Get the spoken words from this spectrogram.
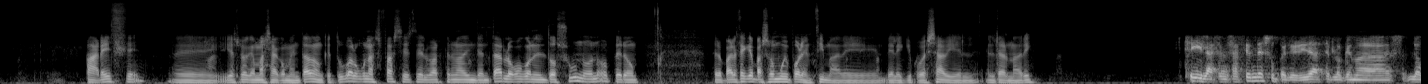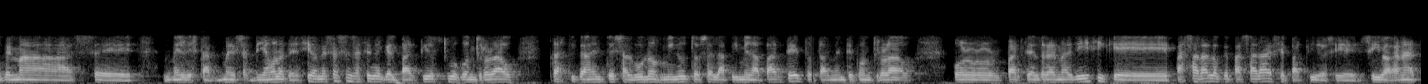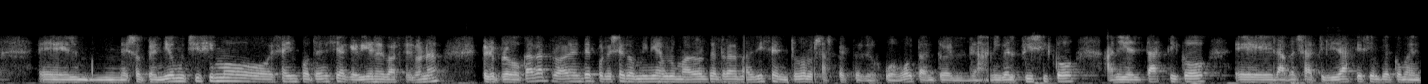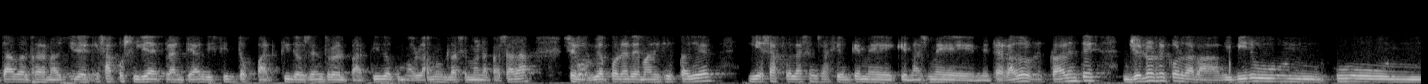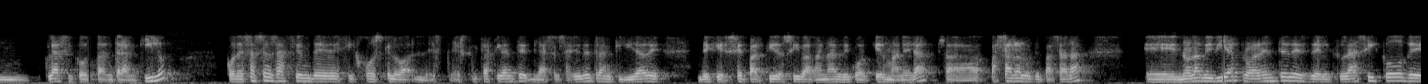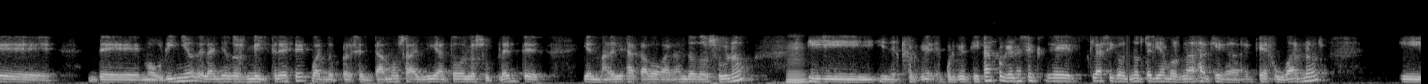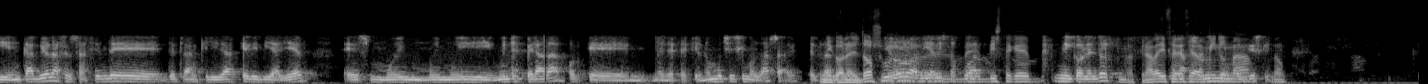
parece, eh, y es lo que más ha comentado, aunque tuvo algunas fases del Barcelona de intentar, luego con el 2-1, ¿no? Pero, pero parece que pasó muy por encima del equipo de Xavi, el Real Madrid. Sí, la sensación de superioridad es lo que más, lo que más eh, me, llamó la atención. Esa sensación de que el partido estuvo controlado prácticamente, salvo unos minutos en la primera parte, totalmente controlado por parte del Real Madrid y que pasara lo que pasara, ese partido se, iba a ganar. me sorprendió muchísimo esa impotencia que vi en el Barcelona, pero provocada probablemente por ese dominio abrumador del Real Madrid en todos los aspectos del juego, tanto a nivel físico, a nivel táctico, eh, la versatilidad que siempre he comentado el Real Madrid, esa posibilidad de plantear distintos partidos dentro del partido, como hablamos la semana pasada, se volvió a poner de manifiesto ayer y esa fue la sensación que, me, que más me, me trasladó. Probablemente yo no recordaba vivir un, un clásico tan tranquilo, con esa sensación de decir, es que, lo, es, prácticamente la sensación de tranquilidad de, de, que ese partido se iba a ganar de cualquier manera, o sea, pasara lo que pasara, eh, no la vivía probablemente desde el clásico de, de Mourinho del año 2013, cuando presentamos allí a todos los suplentes y el Madrid acabó ganando 2-1. Mm. Y, porque, quizás porque en ese eh, clásico no teníamos nada que, jugarnos y en cambio la sensación de, tranquilidad que viví ayer es muy muy muy muy inesperada porque me decepcionó muchísimo el Barça. ¿eh? Ni con el 2-1 lo había visto jugar. Viste que ni con el 2. Al final la diferencia era mínima.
